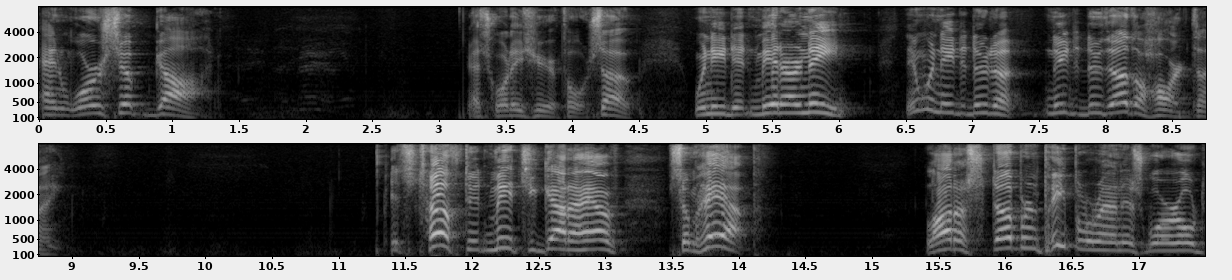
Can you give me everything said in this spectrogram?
and worship God. That's what he's here for. So we need to admit our need. Then we need to do the need to do the other hard thing. It's tough to admit you got to have some help. A lot of stubborn people around this world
